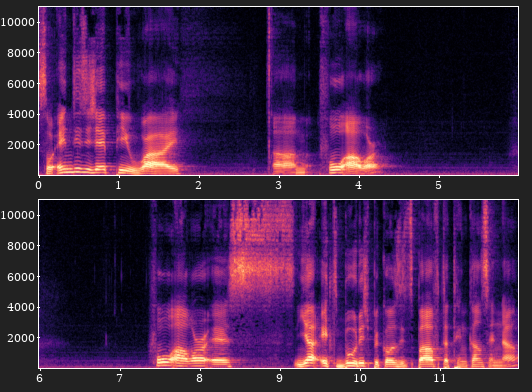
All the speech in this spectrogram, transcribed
So NZDJPY um, 4 hour. 4 hour is yeah it's bullish because it's above the Tenkan Sen now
